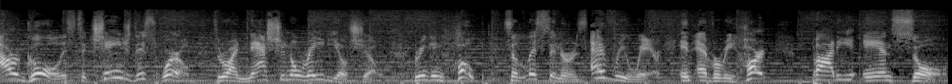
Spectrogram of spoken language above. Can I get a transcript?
Our goal is to change this world through our national radio show, bringing hope to listeners everywhere in every heart, body, and soul.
